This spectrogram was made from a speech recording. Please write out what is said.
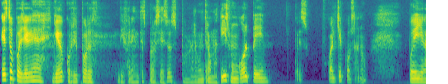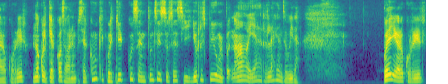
Esto pues llega a ocurrir por diferentes procesos, por algún traumatismo, un golpe, pues cualquier cosa, ¿no? Puede llegar a ocurrir. No cualquier cosa, van a empezar, como que cualquier cosa? Entonces, o sea, si yo respiro, me... No, ya, relájense vida. Puede llegar a ocurrir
